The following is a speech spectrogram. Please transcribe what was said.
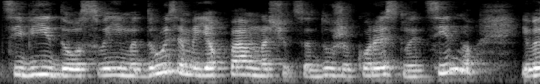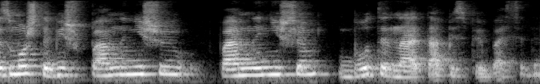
ці відео своїми друзями. Я впевнена, що це дуже корисно і цінно, і ви зможете більш впевненішим бути на етапі співбесіди.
